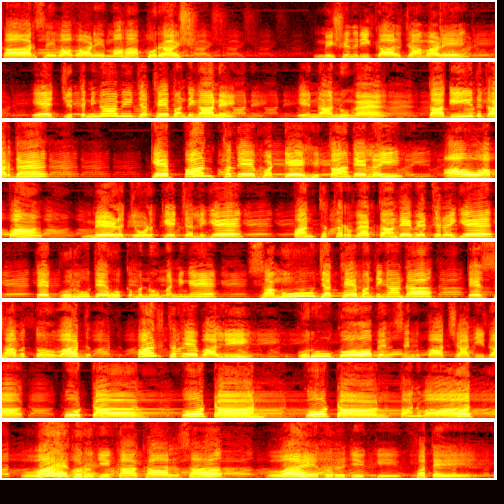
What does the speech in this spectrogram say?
ਕਾਰ ਸੇਵਾ ਵਾਲੇ ਮਹਾਪੁਰਸ਼, ਮਿਸ਼ਨਰੀ ਕਾਲਜਾਂ ਵਾਲੇ, ਇਹ ਜਿਤਨੀਆਂ ਵੀ ਜਥੇਬੰਦੀਆਂ ਨੇ, ਇਹਨਾਂ ਨੂੰ ਮੈਂ ਤਾਕੀਦ ਕਰਦਾ ਕਿ ਪੰਥ ਦੇ ਵੱਡੇ ਹਿੱਤਾਂ ਦੇ ਲਈ ਆਓ ਆਪਾਂ ਮਿਲ ਜੁਲ ਕੇ ਚੱਲੀਏ ਪੰਥਕ ਰਵੈਤਾਂ ਦੇ ਵਿੱਚ ਰਹੀਏ ਤੇ ਗੁਰੂ ਦੇ ਹੁਕਮ ਨੂੰ ਮੰਨੀਏ, ਸਮੂਹ ਜਥੇਬੰਦੀਆਂ ਦਾ ਤੇ ਸਭ ਤੋਂ ਵੱਧ ਪੰਥ ਦੇ ਵਾਲੀ ਗੁਰੂ ਗੋਬਿੰਦ ਸਿੰਘ ਪਾਤਸ਼ਾਹ ਜੀ ਦਾ ਕੋਟਾਨ ਕੋਟਾਨ ਕੋਟਾਨ। ਧੰਨਵਾਦ। ਵਾਹਿਗੁਰੂ ਜੀ ਕਾ ਖਾਲਸਾ। ਵਾਹਿਗੁਰੂ ਜੀ ਕੀ ਫਤਿਹ।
